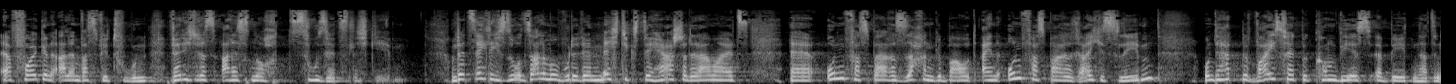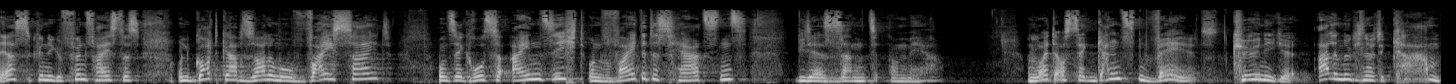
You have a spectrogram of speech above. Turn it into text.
Erfolg in allem, was wir tun, werde ich dir das alles noch zusätzlich geben. Und tatsächlich so, Salomo wurde der mächtigste Herrscher, der damals äh, unfassbare Sachen gebaut, ein unfassbares reiches Leben. Und er hat Weisheit bekommen, wie er es erbeten hat. In 1. Könige 5 heißt es, und Gott gab Salomo Weisheit und sehr große Einsicht und Weite des Herzens wie der Sand am Meer. Und Leute aus der ganzen Welt, Könige, alle möglichen Leute kamen,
